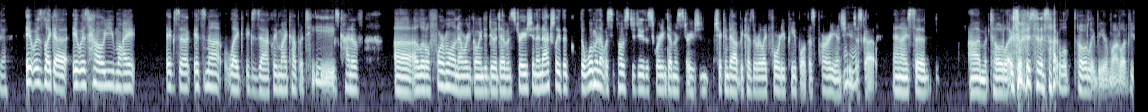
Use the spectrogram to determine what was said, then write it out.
Yeah. it was like a, it was how you might, exact. It's not like exactly my cup of tea. It's kind of uh, a little formal, and now we're going to do a demonstration. And actually, the the woman that was supposed to do the squirting demonstration chickened out because there were like 40 people at this party, and she Mhm. just got. And I said, I'm a total exhibitionist. I will totally be your model if you.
